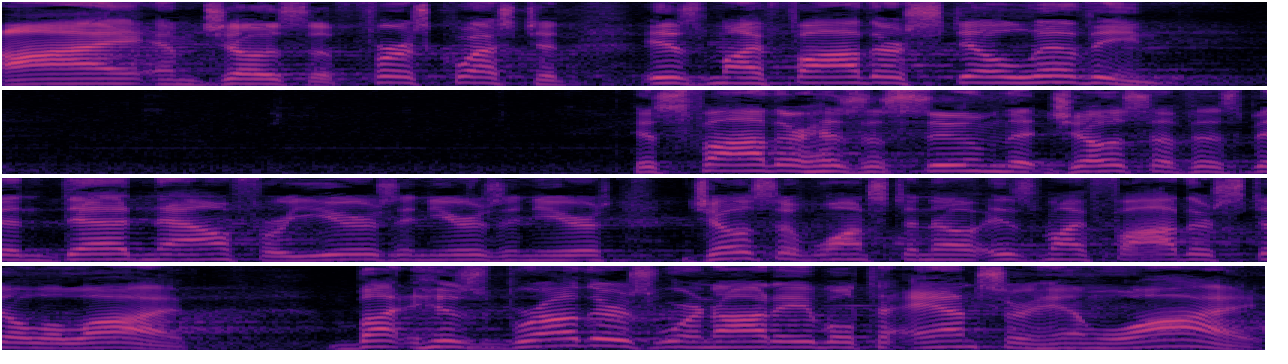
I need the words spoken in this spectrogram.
I am Joseph. First question Is my father still living? His father has assumed that Joseph has been dead now for years and years and years. Joseph wants to know, Is my father still alive? But his brothers were not able to answer him. Why?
